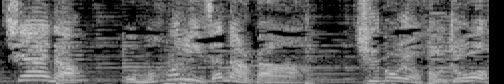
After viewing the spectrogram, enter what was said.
亲爱的，我们婚礼在哪儿办啊？去诺亚方舟啊！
